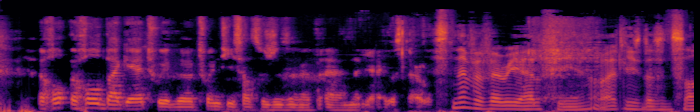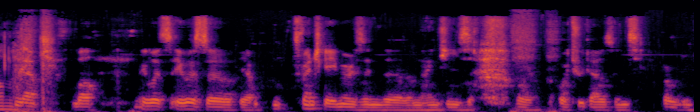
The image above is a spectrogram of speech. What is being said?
a whole a whole baguette with uh, twenty sausages in it, and uh, yeah, it was terrible. It's never very healthy, or at least doesn't sound like. Yeah, well, it was it was uh, yeah French gamers in the nineties or or two thousands probably.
